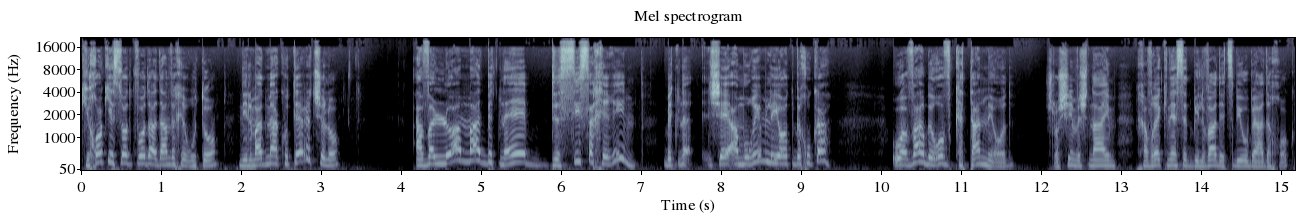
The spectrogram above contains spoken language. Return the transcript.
כי חוק יסוד כבוד האדם וחירותו נלמד מהכותרת שלו, אבל לא עמד בתנאי בסיס אחרים בתנא... שאמורים להיות בחוקה. הוא עבר ברוב קטן מאוד, 32 חברי כנסת בלבד הצביעו בעד החוק.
